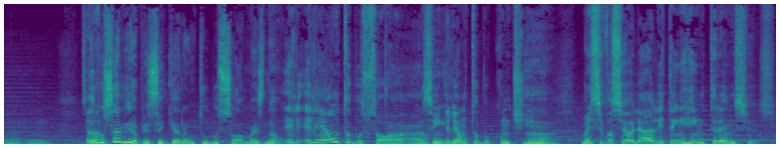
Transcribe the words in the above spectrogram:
um- Eu lá, não sabia, eu pensei que era um tubo só, mas não. ele, ele é um tubo só, Tá. assim, ele é um tubo contínuo, Ah. mas se você olhar, ele tem reentrâncias,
